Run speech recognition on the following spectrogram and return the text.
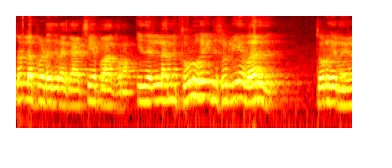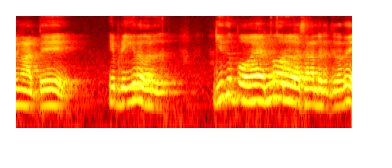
சொல்லப்படுகிற காட்சியை பார்க்குறோம். இது எல்லாமே தொழுகைன்னு சொல்லியே வருது. தொழுகை நிலைநாட்டு இப்படிங்கிற வருது. இது போக இன்னொரு வசனம் இருக்கிறது.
